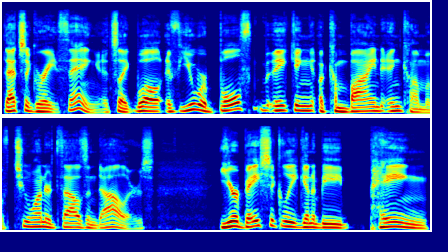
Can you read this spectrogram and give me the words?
that's a great thing. It's like, well, if you were both making a combined income of two hundred thousand dollars, you're basically going to be paying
